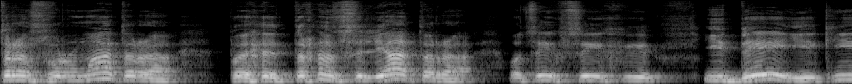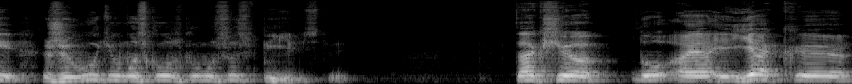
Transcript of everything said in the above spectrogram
трансформатора, транслятора оцих всіх ідеї, які живуть у московському суспільстві. Так що, ну, а як е,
